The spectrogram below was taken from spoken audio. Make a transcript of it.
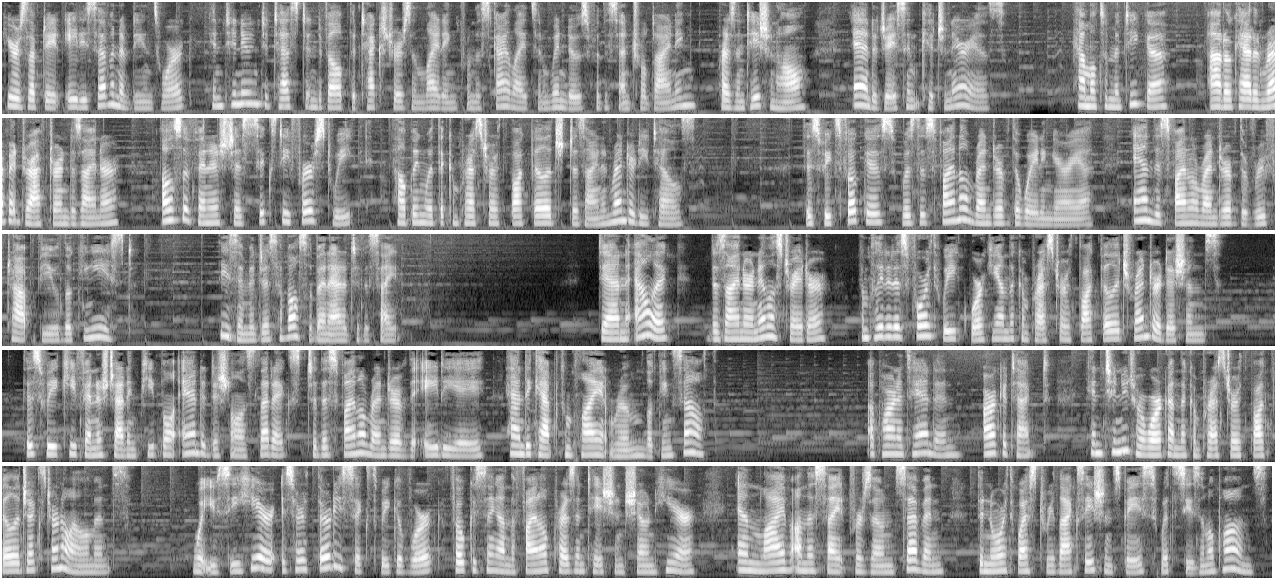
Here's update 87 of Dean's work, continuing to test and develop the textures and lighting from the skylights and windows for the central dining, presentation hall, and adjacent kitchen areas. Hamilton Matika, AutoCAD and Revit drafter and designer, also finished his 61st week helping with the compressed earth block village design and render details. This week's focus was this final render of the waiting area and this final render of the rooftop view looking east. These images have also been added to the site. Dan Alec, designer and illustrator, completed his fourth week working on the compressed earth block village render editions. This week, he finished adding people and additional aesthetics to this final render of the ADA handicapped compliant room looking south. Aparna Tandon, architect, continued her work on the compressed earth block village external elements. What you see here is her 36th week of work, focusing on the final presentation shown here and live on the site for Zone 7, the Northwest Relaxation Space with seasonal ponds.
